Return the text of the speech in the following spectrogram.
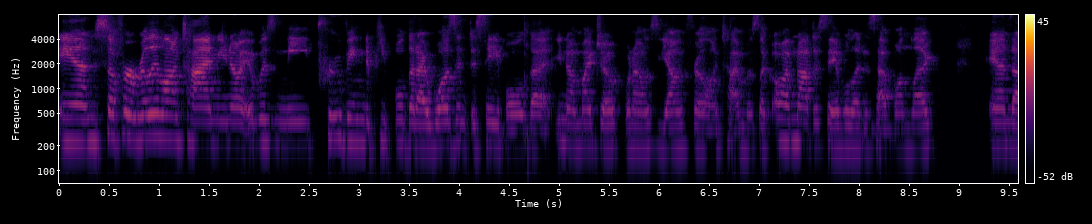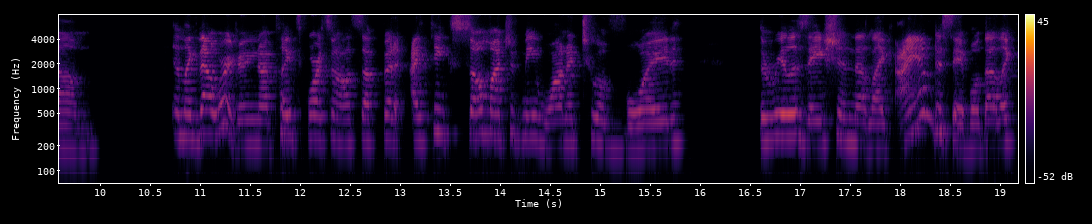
And so for a really long time you know it was me proving to people that i wasn't disabled that you know my joke when i was young for a long time was like oh i'm not disabled i just have one leg. And um and like that worked. And, you know, I played sports and all that stuff, but I think so much of me wanted to avoid the realization that like I am disabled, that like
